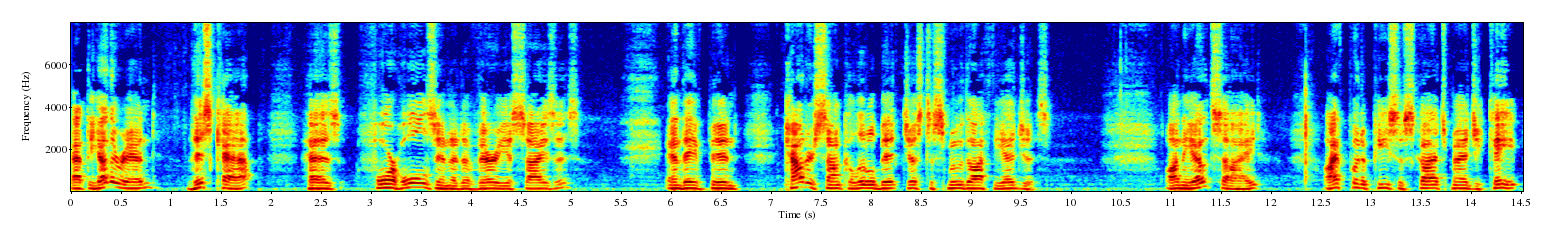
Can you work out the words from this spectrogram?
At the other end, this cap has four holes in it of various sizes, and they've been countersunk a little bit just to smooth off the edges. On the outside, I've put a piece of Scotch Magic Tape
